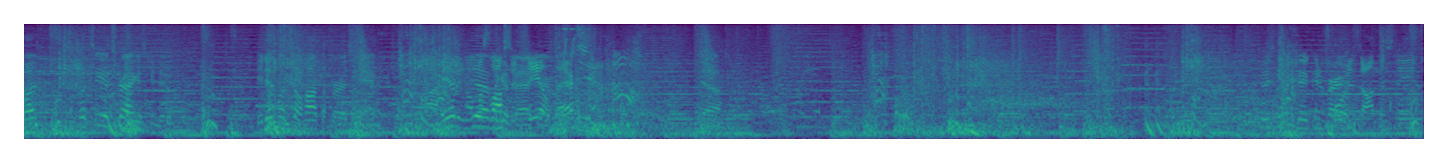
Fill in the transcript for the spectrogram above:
But let's see what Scaggus can do. He didn't look so hot the first game. Uh, he, had, he did Almost have a lost good his back shield there. Yeah. Was getting conversions on the stage.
